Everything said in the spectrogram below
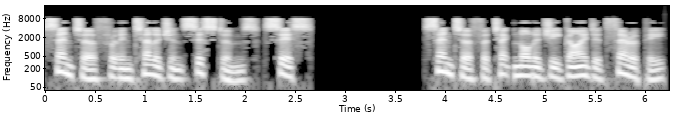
Center for Intelligent Systems Center for Technology Guided Therapy.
